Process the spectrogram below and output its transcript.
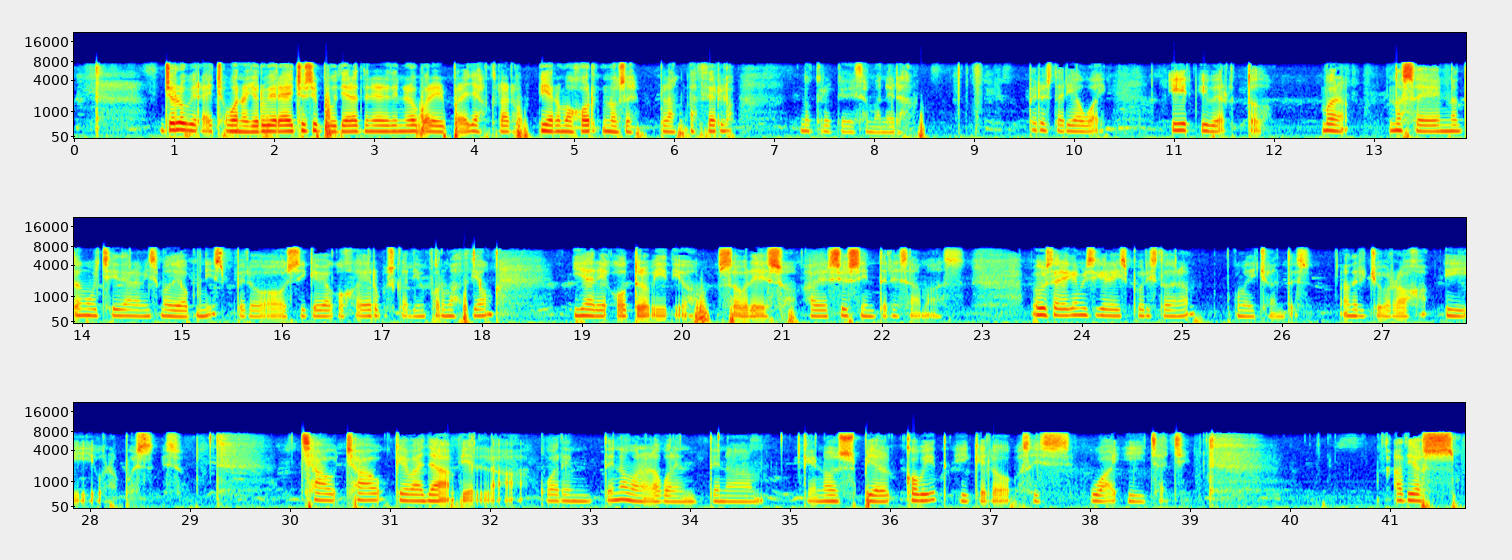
Yo lo hubiera hecho, bueno, yo lo hubiera hecho si pudiera tener dinero para ir para allá, claro. Y a lo mejor, no sé, plan, hacerlo. No creo que de esa manera. Pero estaría guay. Ir y ver todo. Bueno, no sé, no tengo mucha idea ahora mismo de ovnis, pero sí que voy a coger, buscar información y haré otro vídeo sobre eso, a ver si os interesa más. Me gustaría que me siguierais por Instagram, como he dicho antes, Andricho Barraja, y bueno, pues eso. Chao, chao, que vaya bien la cuarentena, bueno, la cuarentena que no os pille el COVID y que lo paséis guay y chachi. Adiós.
